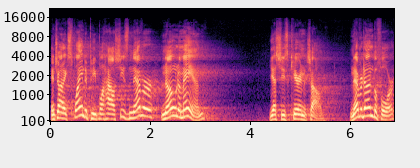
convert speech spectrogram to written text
and try to explain to people how she's never known a man, yet she's carrying a child. Never done before.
